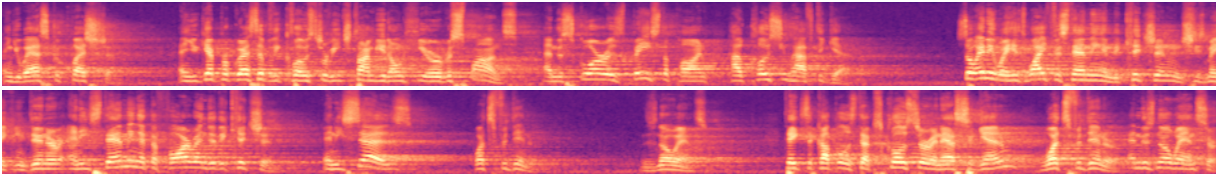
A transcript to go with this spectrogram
and you ask a question. And you get progressively closer each time you don't hear a response. And the score is based upon how close you have to get. So, anyway, his wife is standing in the kitchen and she's making dinner, and he's standing at the far end of the kitchen and he says, What's for dinner? There's no answer. Takes a couple of steps closer and asks again, What's for dinner? And there's no answer.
